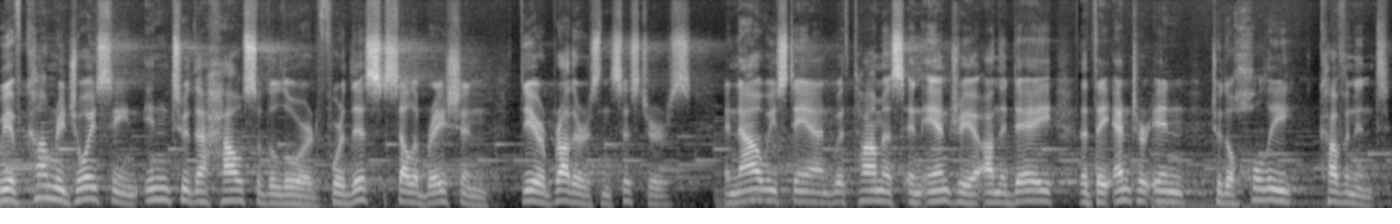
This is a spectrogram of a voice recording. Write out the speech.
We have come rejoicing into the house of the Lord for this celebration, dear brothers and sisters. And now we stand with Thomas and Andrea on the day that they enter into the holy covenant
